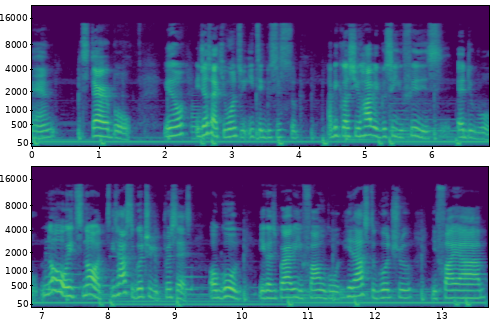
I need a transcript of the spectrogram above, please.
man. It's terrible. You know, it's just like you want to eat egusi soup. And because you have egusi you feel it's edible. No, it's not. It has to go through the process. Or gold, because probably you found gold. It has to go through the fire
